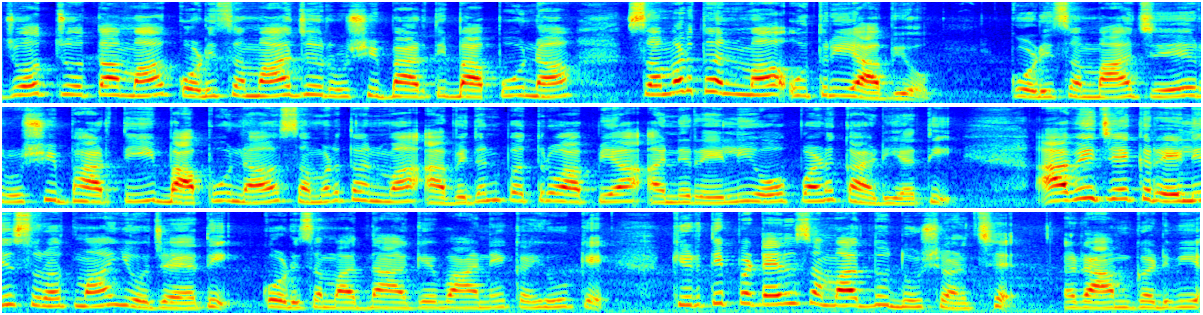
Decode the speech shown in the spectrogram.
જોત જોતામાં કોળી સમાજ ઋષિ ભારતી બાપુના સમર્થનમાં ઉતરી આવ્યો. કોળી સમાજે ઋષિ ભારતી બાપુના સમર્થનમાં આવેદનપત્રો આપ્યા અને રેલીઓ પણ કાઢી હતી. આવી જ એક રેલી સુરતમાં યોજાઈ હતી. કોળી સમાજના આગેવાને કહ્યું કે, કીર્તિ પટેલ સમાજનું દૂષણ છે. રામ ગઢવી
